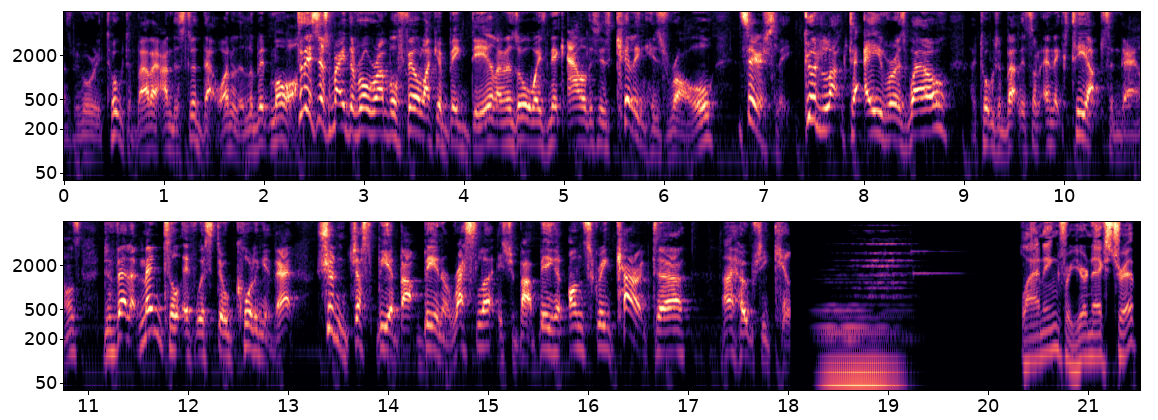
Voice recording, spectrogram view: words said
As we've already talked about, I understood that one a little bit more. So this just made the Royal Rumble feel like a big deal, and as always, Nick Aldis is killing his role. seriously, good luck to Ava as well. I talked about this on NXT Ups and Downs. Developmental, if we're still calling it that, shouldn't just be about being a wrestler, it's about being an on screen character. I hope she kills. Planning for your next trip?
